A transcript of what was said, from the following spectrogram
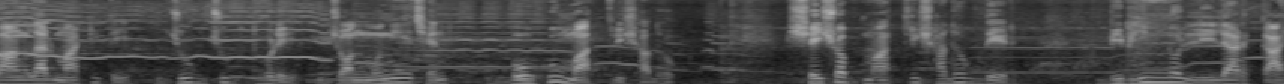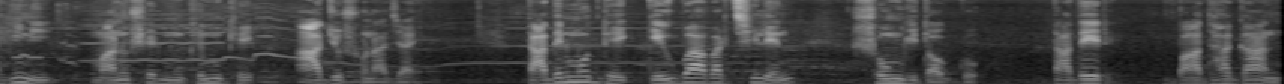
বাংলার মাটিতে যুগ যুগ ধরে জন্ম নিয়েছেন বহু মাতৃসাধক। সেই সব মাতৃসাধকদের বিভিন্ন লীলার কাহিনী মানুষের মুখে মুখে আজও শোনা যায়। তাদের মধ্যে কেউ বা আবার ছিলেন সঙ্গীতজ্ঞ। তাদের বাধা গান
